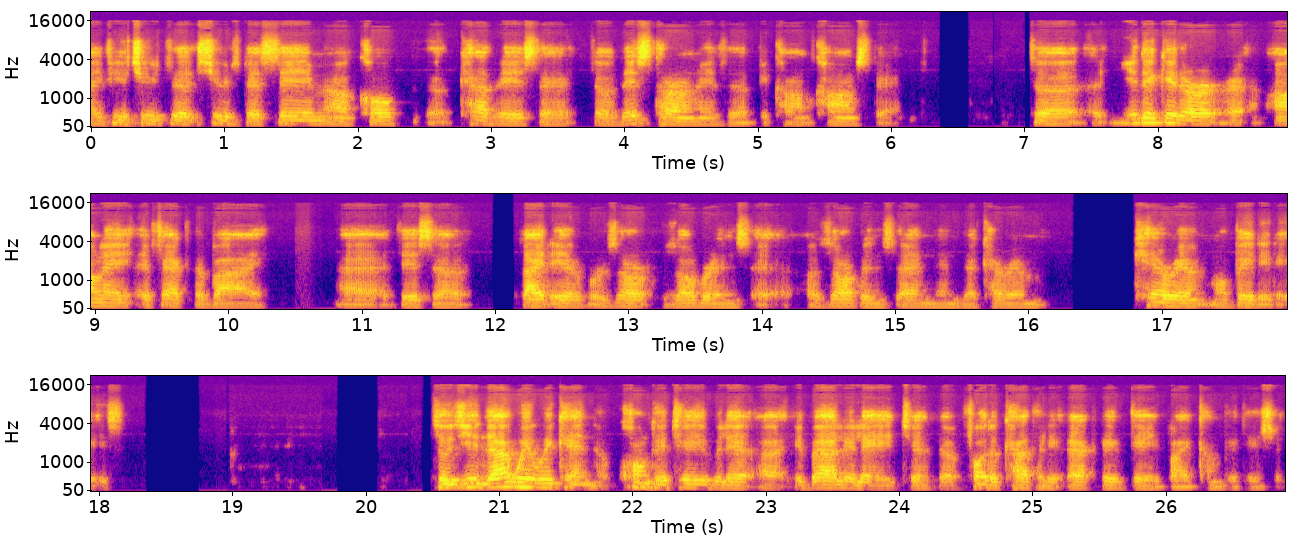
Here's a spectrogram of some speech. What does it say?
if you choose the, choose the same core catalyst, so this term is become constant the indicator only affected by uh, this uh, light air absorbance, uh, absorbance and then the carrier, carrier mobilities. So in that way, we can quantitatively uh, evaluate the photocatalytic activity by computation.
